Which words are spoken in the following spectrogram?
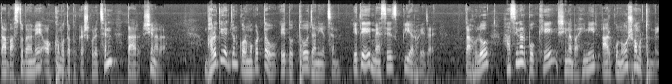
তা বাস্তবায়নে অক্ষমতা প্রকাশ করেছেন তার সেনারা। ভারতীয় একজন কর্মকর্তাও এ তথ্য জানিয়েছেন। এতে মেসেজ ক্লিয়ার হয়ে যায়। তা হলো, হাসিনার পক্ষে সেনাবাহিনীর আর কোনো সমর্থন নেই।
